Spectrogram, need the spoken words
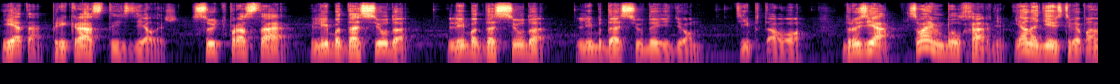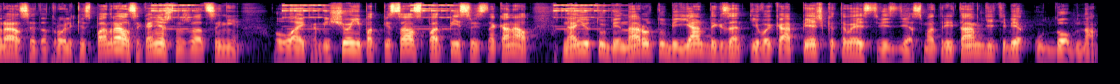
И это прекрасно ты сделаешь. Суть простая. Либо до сюда, либо до сюда, либо до сюда идем. Тип того. Друзья, с вами был Харди. Я надеюсь, тебе понравился этот ролик. Если понравился, конечно же, оцени лайком. Еще не подписался, подписывайся на канал. На ютубе, на рутубе, яндекс.Зен и ВК. Печка ТВ есть везде. Смотри там, где тебе удобно.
